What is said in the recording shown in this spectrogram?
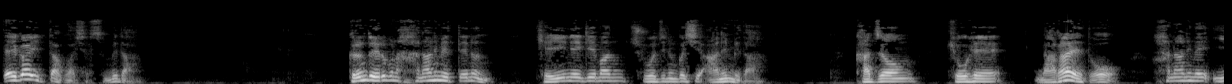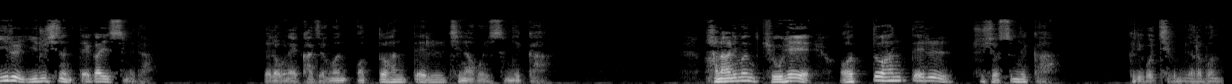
때가 있다고 하셨습니다. 그런데 여러분 하나님의 때는 개인에게만 주어지는 것이 아닙니다. 가정, 교회, 나라에도 하나님의 일을 이루시는 때가 있습니다. 여러분의 가정은 어떠한 때를 지나고 있습니까? 하나님은 교회에 어떠한 때를 주셨습니까? 그리고 지금 여러분,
